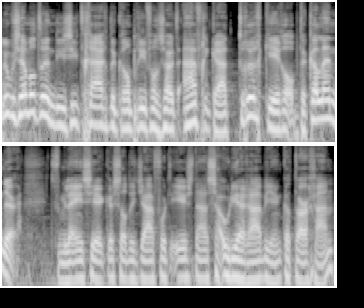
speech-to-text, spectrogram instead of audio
Lewis Hamilton die ziet graag de Grand Prix van Zuid-Afrika terugkeren op de kalender. Het Formule 1-circus zal dit jaar voor het eerst naar Saoedi-Arabië en Qatar gaan.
